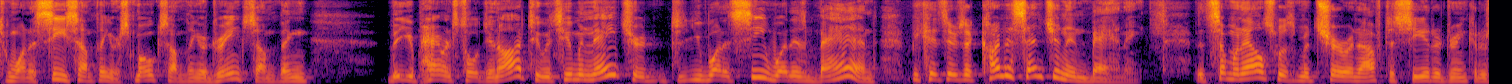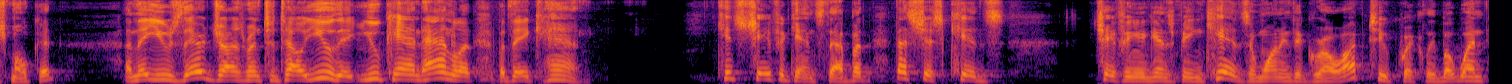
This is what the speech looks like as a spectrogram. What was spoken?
to want to see something or smoke something or drink something that your parents told you not to. It's human nature. You want to see what is banned because there's a condescension in banning that someone else was mature enough to see it or drink it or smoke it. And they use their judgment to tell you that you can't handle it, but they can. Kids chafe against that, but that's just kids chafing against being kids and wanting to grow up too quickly. But when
